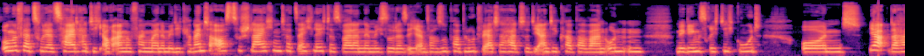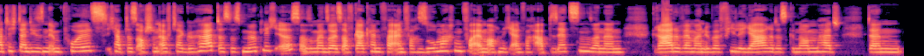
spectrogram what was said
ungefähr zu der Zeit hatte ich auch angefangen, meine Medikamente auszuschleichen tatsächlich. Das war dann nämlich so, dass ich einfach super Blutwerte hatte, die Antikörper waren unten, mir ging es richtig gut. Und ja, da hatte ich dann diesen Impuls. Ich habe das auch schon öfter gehört, dass es möglich ist. Also man soll es auf gar keinen Fall einfach so machen, vor allem auch nicht einfach absetzen, sondern gerade wenn man über viele Jahre das genommen hat, dann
